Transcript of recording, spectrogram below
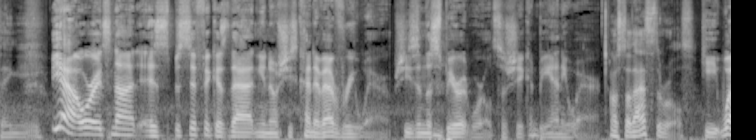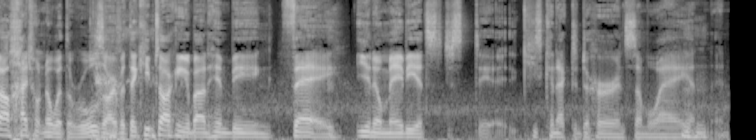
thingy. yeah, or it's not as specific as that. You know, she's kind of everywhere. She's in the spirit world, so she can be anywhere. Oh, so that's the rules. He well, I don't know what the rules are, but they keep talking about him being Fey. You know, maybe it's just uh, he's connected to her in some way and, and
